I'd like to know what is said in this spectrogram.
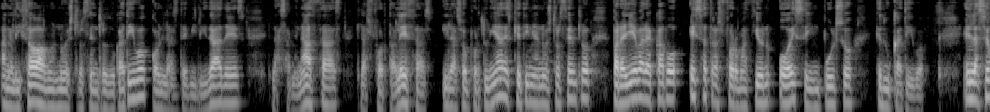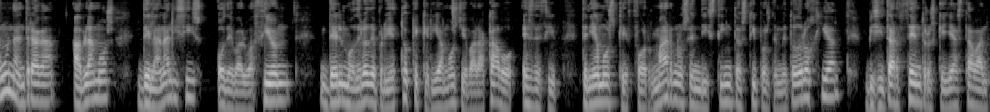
analizábamos nuestro centro educativo con las debilidades, las amenazas, las fortalezas y las oportunidades que tiene nuestro centro para llevar a cabo esa transformación o ese impulso educativo. En la segunda entrega hablamos del análisis o de evaluación del modelo de proyecto que queríamos llevar a cabo. Es decir, teníamos que formarnos en distintos tipos de metodología, visitar centros que ya estaban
